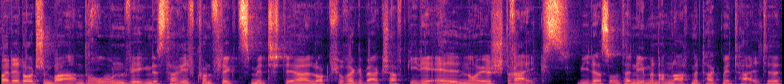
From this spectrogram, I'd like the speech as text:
Bei der Deutschen Bahn drohen wegen des Tarifkonflikts mit der Lokführergewerkschaft GDL neue Streiks. Wie das Unternehmen am Nachmittag mitteilte,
